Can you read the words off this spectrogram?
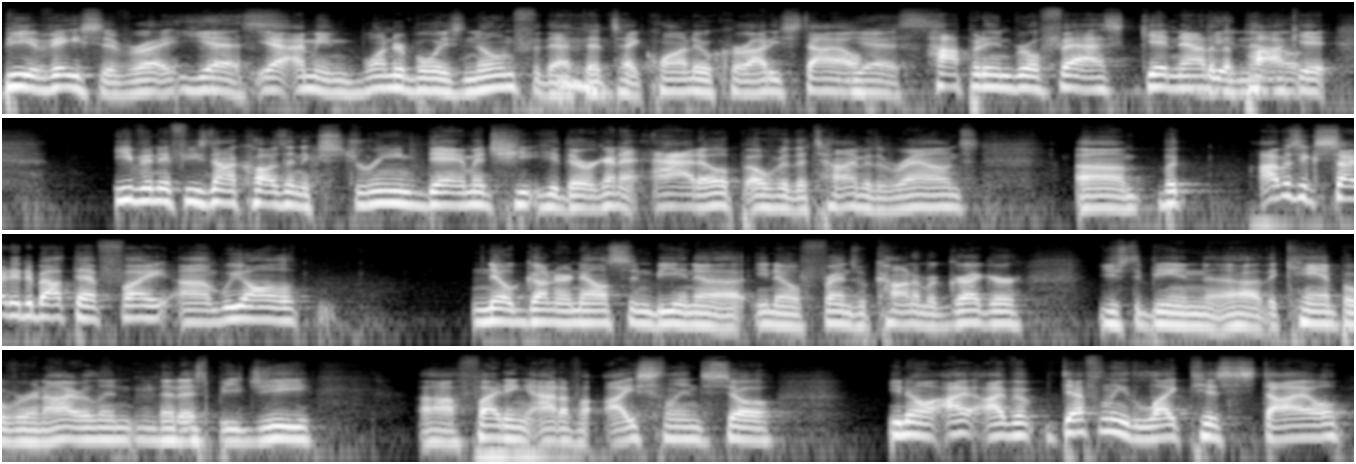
be evasive, right? Yes. Yeah, I mean Wonder Boy's known for that. That taekwondo karate style. Yes. Hopping in real fast, getting out of Getting the out. pocket. Even if he's not causing extreme damage, he, he- they're going to add up over the time of the rounds. Um, but I was excited about that fight. Um, we all know Gunnar Nelson being uh, you know friends with Conor McGregor. Used to be in uh, the camp over in Ireland at SBG, uh, fighting out of Iceland. So, you know, I, I've definitely liked his style.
